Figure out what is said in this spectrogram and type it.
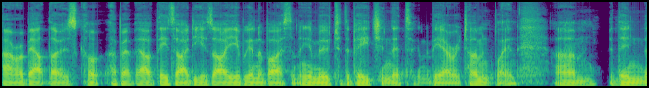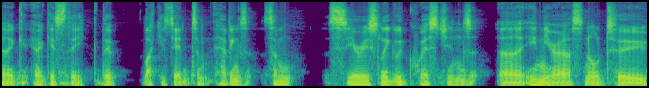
are about those about, about these ideas. Oh, yeah, we're going to buy something and move to the beach, and that's going to be our retirement plan. Um, but then uh, I guess the the like you said, some, having some seriously good questions uh, in your arsenal to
